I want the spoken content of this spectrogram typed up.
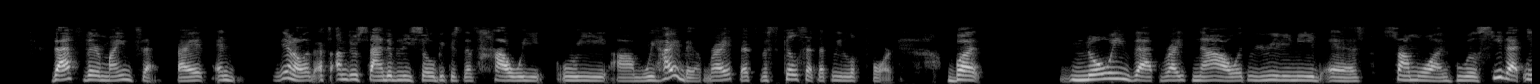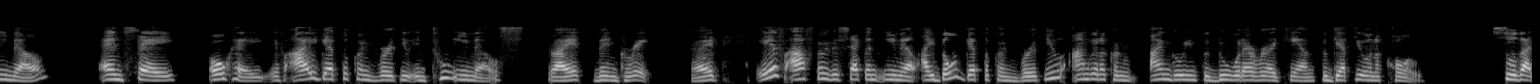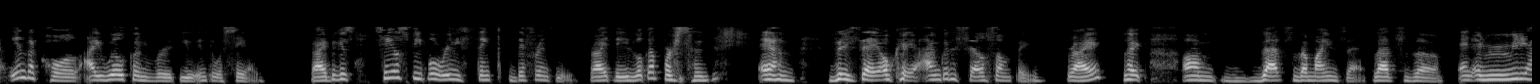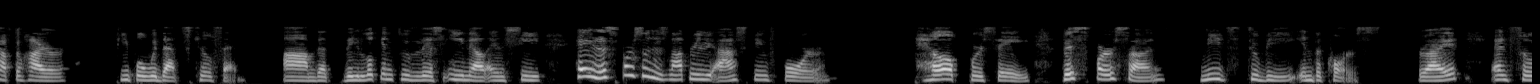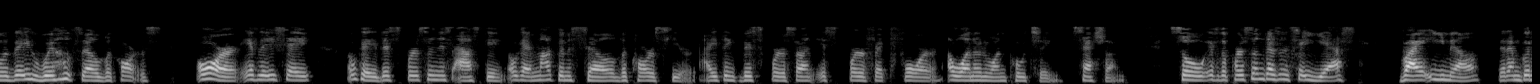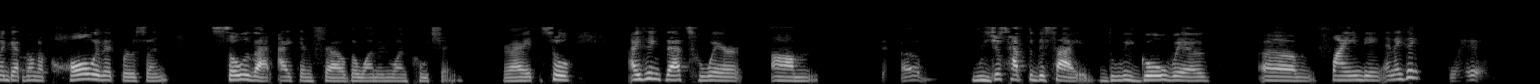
That's their mindset, right? And, you know, that's understandably so because that's how we, we, um, we hire them, right? That's the skill set that we look for. But knowing that right now, what we really need is someone who will see that email and say, okay, if I get to convert you in two emails, right, then great, right? If after the second email I don't get to convert you, I'm gonna con- I'm going to do whatever I can to get you on a call, so that in the call I will convert you into a sale, right? Because salespeople really think differently, right? They look at person and they say, okay, I'm gonna sell something, right? Like, um, that's the mindset. That's the, and, and we really have to hire people with that skill set um, that they look into this email and see, hey, this person is not really asking for help per se. This person needs to be in the course, right? And so they will sell the course. Or if they say, okay, this person is asking, okay, I'm not going to sell the course here. I think this person is perfect for a one-on-one coaching session. So if the person doesn't say yes via email, then I'm going to get on a call with that person so that I can sell the one-on-one coaching, right? So I think that's where, um, uh, we just have to decide, do we go with, um, finding, and I think,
